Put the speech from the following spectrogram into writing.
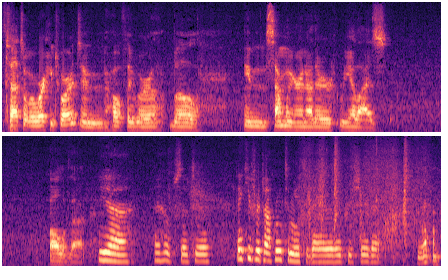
So that's what we're working towards, and hopefully we'll we'll in some way or another realize all of that. Yeah, I hope so too. Thank you for talking to me today. I really appreciate it. You're welcome.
